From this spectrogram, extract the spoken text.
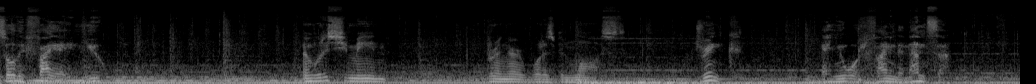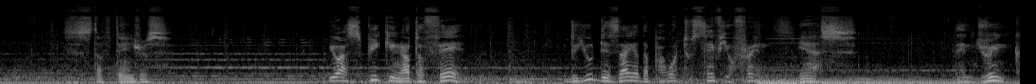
Saw the fire in you. And what does she mean, bring her what has been lost? Drink, and you will find an answer. Is this stuff dangerous? You are speaking out of fear. Do you desire the power to save your friends? Yes. Then drink.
